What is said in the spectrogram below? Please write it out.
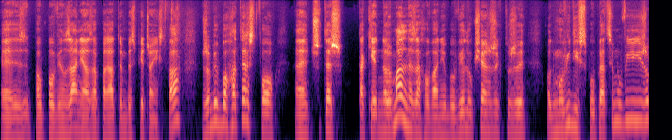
e, powiązania z aparatem bezpieczeństwa, żeby bohaterstwo, e, czy też takie normalne zachowanie, bo wielu księży, którzy odmówili współpracy, mówili, że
